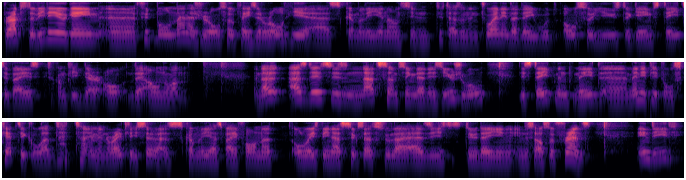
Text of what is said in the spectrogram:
Perhaps the video game uh, Football Manager also plays a role here as Comolli announced in 2020 that they would also use the game's database to complete their own, their own one. And as this is not something that is usual, this statement made uh, many people skeptical at that time, and rightly so, as Comolli has by far not always been as successful as it is today in, in the south of France. Indeed,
